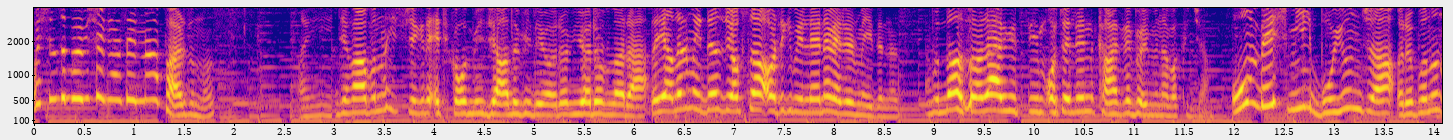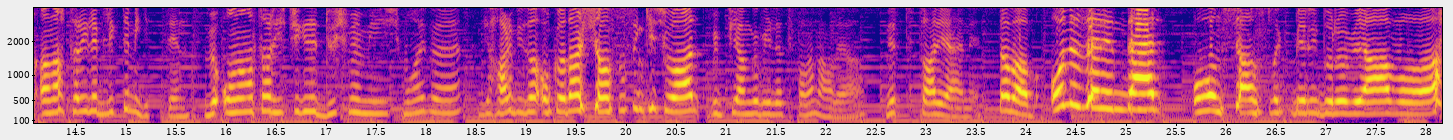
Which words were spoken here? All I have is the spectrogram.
Başınıza böyle bir şey gelseydi ne yapardınız? Ay. Cevabının hiçbir şekilde etik olmayacağını biliyorum yorumlara. Parayı alır mıydınız yoksa oradaki birilerine verir miydiniz? Bundan sonra her gittiğim otelin kahve bölümüne bakacağım. 15 mil boyunca arabanın anahtarıyla birlikte mi gittin? Ve o anahtar hiçbir şekilde düşmemiş. Vay be. Ya harbiden o kadar şanslısın ki şu an. Bir piyango bileti falan al ya. Net tutar yani. Tamam 10 üzerinden 10 şanslık bir durum ya bu.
